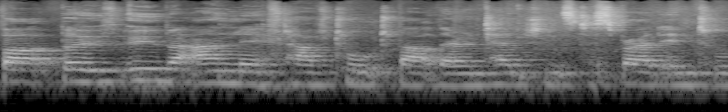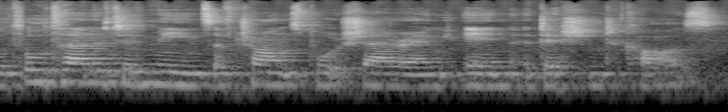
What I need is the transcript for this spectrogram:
but both Uber and Lyft have talked about their intentions to spread into alternative means of transport sharing in addition to cars.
